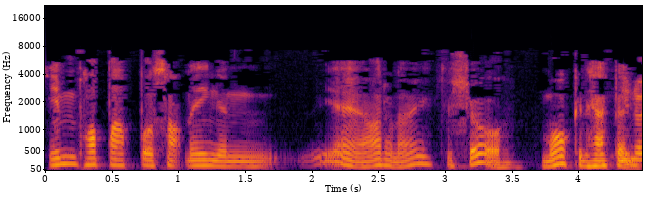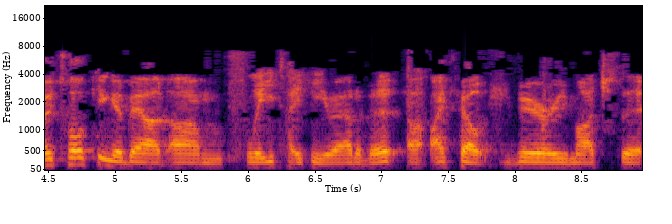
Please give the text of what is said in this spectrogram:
him pop up or something, and yeah, I don't know, for sure, more can happen. You know, talking about um, Flea taking you out of it, uh, I felt very much that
